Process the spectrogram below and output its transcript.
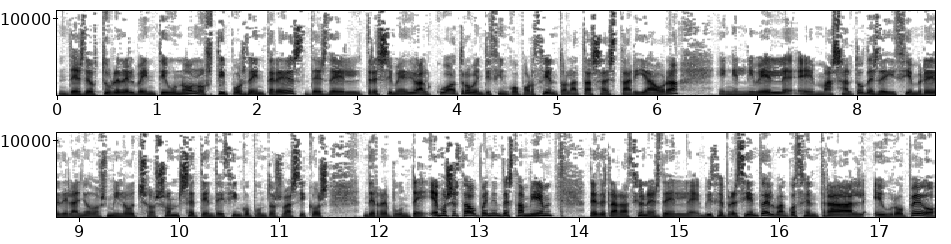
desde octubre del 21 los tipos de interés desde el 3,5 al 4,25%. La tasa estaría ahora en el nivel eh, más alto desde diciembre del año 2008. Son 75 puntos básicos de repunte. Hemos estado pendientes también de declaraciones del vicepresidente del Banco Central Europeo,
